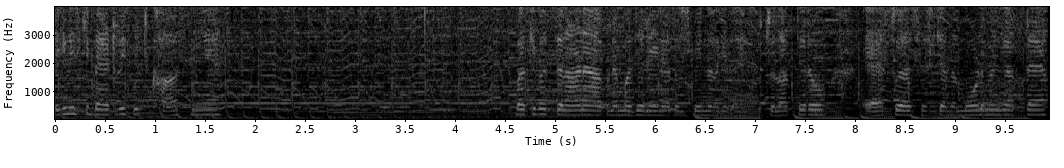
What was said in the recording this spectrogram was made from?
लेकिन इसकी बैटरी कुछ खास नहीं है। बाकी बस चलाना है, आपने मज़े लेने हैं तो स्पिनर की तरह इसको चलाते रहो। एस ओ एस इसके अंदर मोड मिल जाता है।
